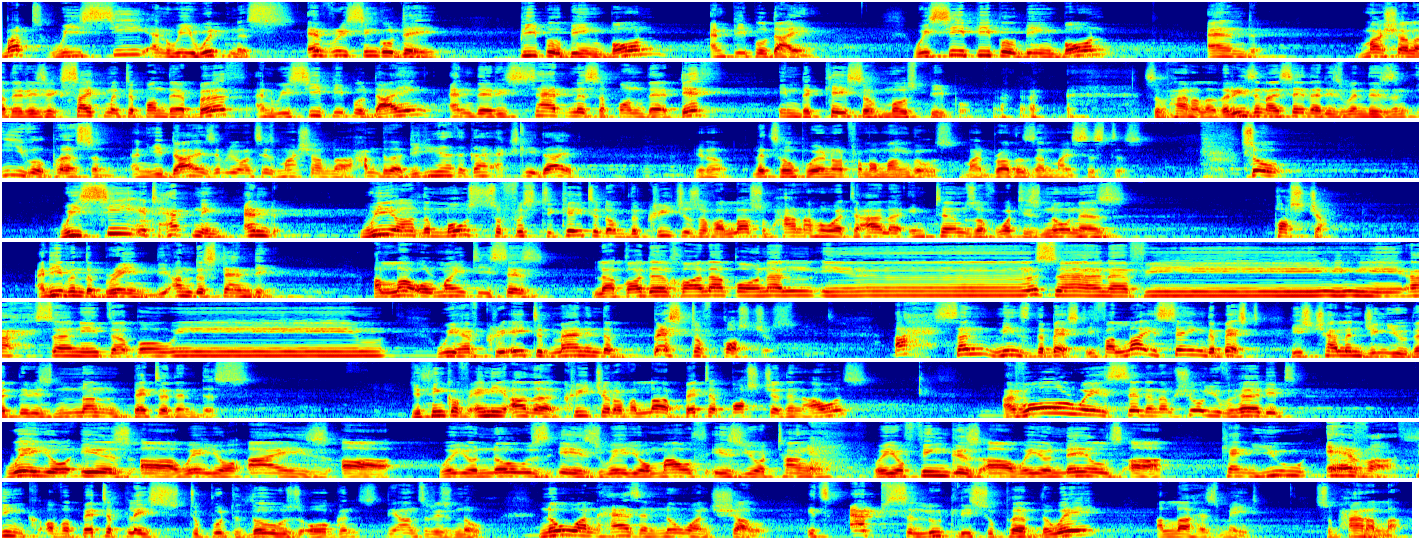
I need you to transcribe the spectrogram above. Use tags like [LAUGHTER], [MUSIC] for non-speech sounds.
But we see and we witness every single day people being born and people dying. We see people being born and mashallah there is excitement upon their birth and we see people dying and there is sadness upon their death in the case of most people. [LAUGHS] Subhanallah. The reason I say that is when there's an evil person and he dies, everyone says, mashallah, Alhamdulillah, did you hear the guy actually died? You know, let's hope we're not from among those, my brothers and my sisters. So, we see it happening and we are the most sophisticated of the creatures of Allah subhanahu wa ta'ala in terms of what is known as posture and even the brain, the understanding. Allah Almighty says, لقد خلقنا الإنسان في أحسن تقويم we have created man in the best of postures. Ahsan means the best. If Allah is saying the best, He's challenging you that there is none better than this. Do you think of any other creature of Allah better posture than ours? I've always said, and I'm sure you've heard it, where your ears are, where your eyes are, where your nose is, where your mouth is, your tongue, where your fingers are, where your nails are. Can you ever think of a better place to put those organs? The answer is no. No one has and no one shall. It's absolutely superb the way Allah has made. Subhanallah.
